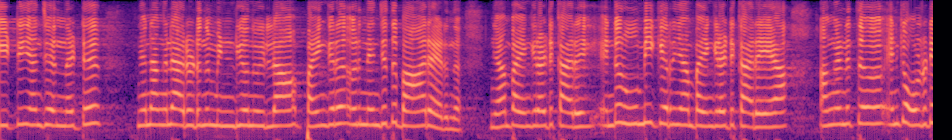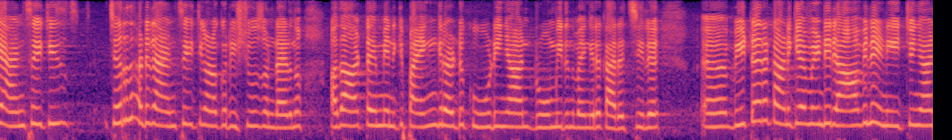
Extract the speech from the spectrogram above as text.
വീട്ടിൽ ഞാൻ ചെന്നിട്ട് ഞാൻ അങ്ങനെ ആരോടൊന്നും മിണ്ടിയൊന്നുമില്ല. ഭയങ്കര ഒരു നെഞ്ചത്ത് ഭാരമായിരുന്നു. ഞാൻ ഭയങ്കരമായിട്ട് കര എന്റെ റൂമിൽ കയറി ഞാൻ ഭയങ്കരമായിട്ട് കരയുക അങ്ങനത്തെ എനിക്ക് ഓൾറെഡി ആൻസൈറ്റി ചെറുതായിട്ടൊരു ആൻസൈറ്റി കണക്കൊരു ഇഷ്യൂസ് ഉണ്ടായിരുന്നു. അത് ആ ടൈമിൽ എനിക്ക് ഭയങ്കരമായിട്ട് കൂടി. ഞാൻ റൂമിൽ ഇരുന്ന് ഭയങ്കര കരച്ചിൽ വീട്ടുകാരെ കാണിക്കാൻ വേണ്ടി രാവിലെ എണീറ്റ് ഞാൻ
